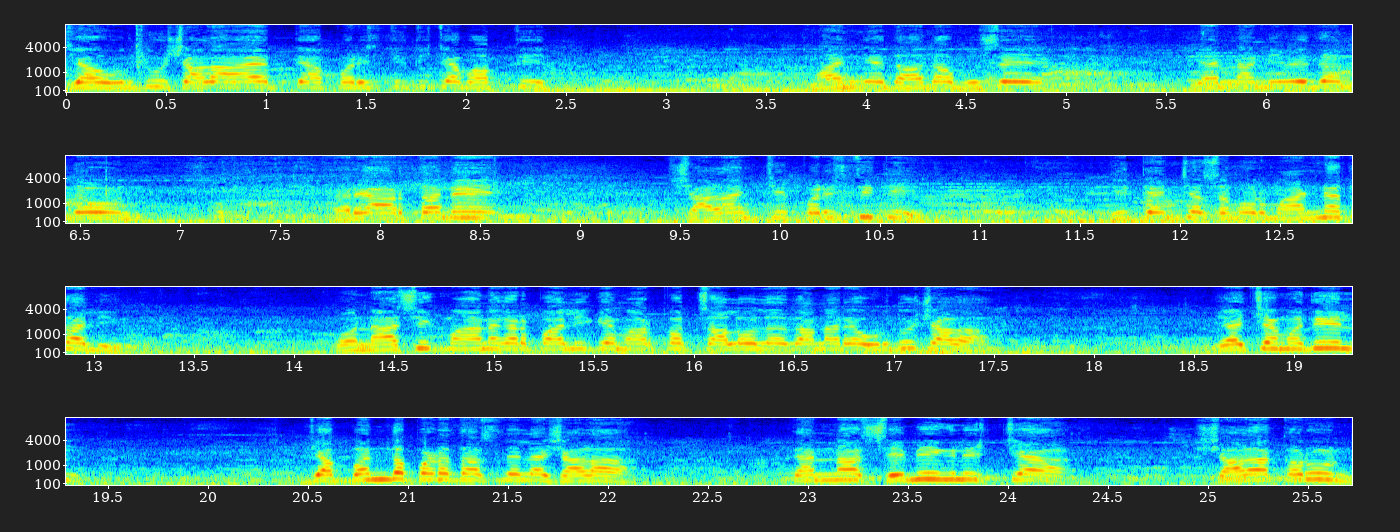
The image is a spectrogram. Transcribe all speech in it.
ज्या उर्दू शाळा आहेत त्या परिस्थितीच्या बाबतीत मान्य दादा भुसे यांना निवेदन देऊन खऱ्या अर्थाने शाळांची परिस्थिती ही त्यांच्यासमोर मांडण्यात आली व नाशिक महानगरपालिकेमार्फत चालवल्या जाणाऱ्या उर्दू शाळा याच्यामधील ज्या बंद पडत असलेल्या शाळा त्यांना सेमी इंग्लिशच्या शाळा करून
